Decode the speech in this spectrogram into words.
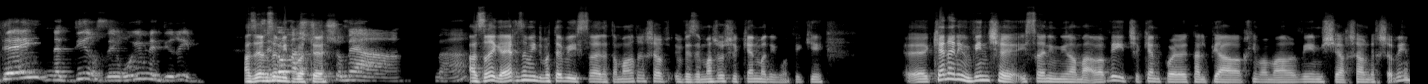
די נדיר, זה אירועים נדירים. אז איך זה, זה מתבטא? זה לא משהו ששומע... מה? אז רגע, איך זה מתבטא בישראל? את אמרת עכשיו, וזה משהו שכן מדהים אותי, כי אה, כן אני מבין שישראל היא מדינה מערבית, שכן פועלת על פי הערכים המערביים שעכשיו נחשבים,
